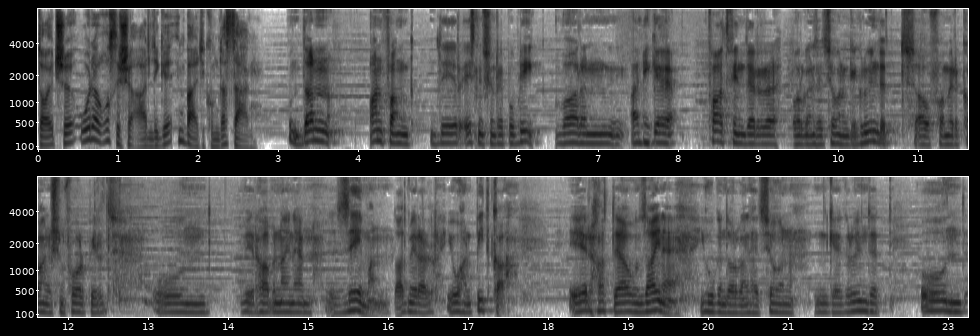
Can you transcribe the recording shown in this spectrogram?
deutsche oder russische Adlige im Baltikum das Sagen. Und dann, Anfang der Estnischen Republik, waren einige Pfadfinderorganisationen gegründet auf amerikanischem Vorbild. Und wir haben einen Seemann, Admiral Johann Pitka. Er hatte auch seine Jugendorganisation gegründet. Und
